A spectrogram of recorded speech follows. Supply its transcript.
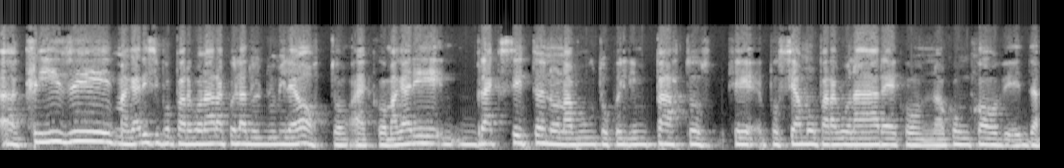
Uh, crisi magari si può paragonare a quella del 2008, ecco, magari Brexit non ha avuto quell'impatto che possiamo paragonare con, con Covid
